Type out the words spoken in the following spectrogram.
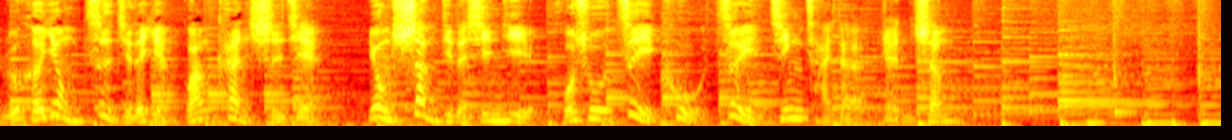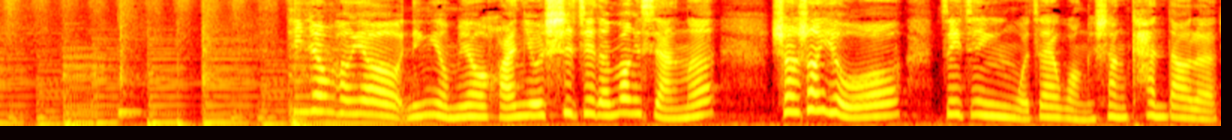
如何用自己的眼光看世界，用上帝的心意活出最酷、最精彩的人生。听众朋友，您有没有环游世界的梦想呢？双双有哦。最近我在网上看到了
